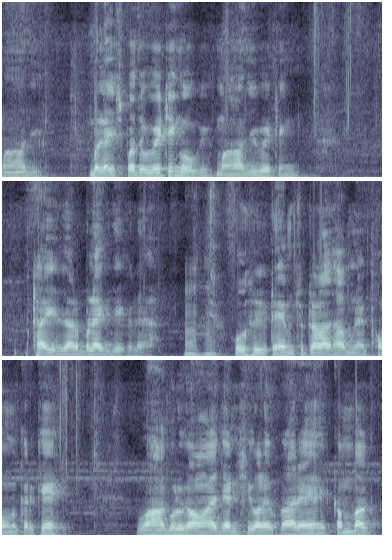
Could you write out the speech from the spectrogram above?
हाँ जी। बोले इस पर तो वेटिंग होगी। मैं जी वेटिंग अट्ठाईस हज़ार ब्लैक देख लिया। उसी टाइम चौटाला साहब ने फ़ोन करके वहाँ गुड़गांव एजेंसी वाले को कह रहे कम्बक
